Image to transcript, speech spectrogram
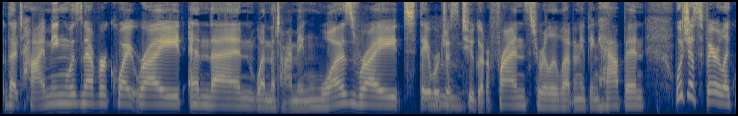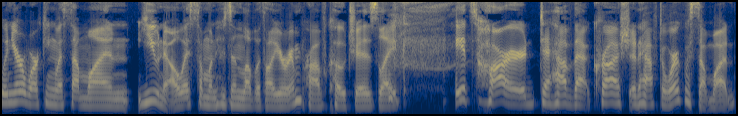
the timing was never quite right. And then when the timing was right, they were just too good of friends to really let anything happen, which is fair. Like when you're working with someone, you know, as someone who's in love with all your improv coaches, like it's hard to have that crush and have to work with someone.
